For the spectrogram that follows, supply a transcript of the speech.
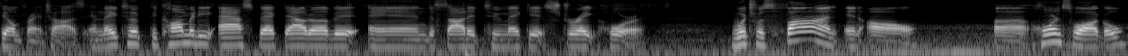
film franchise, and they took the comedy aspect out of it and decided to make it straight horror, which was fine in all. Uh, Hornswoggle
